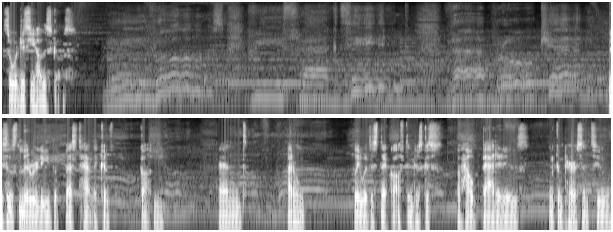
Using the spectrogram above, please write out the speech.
so we'll just see how this goes. This is literally the best hand I could have gotten. And I don't play with this deck often just because of how bad it is in comparison to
